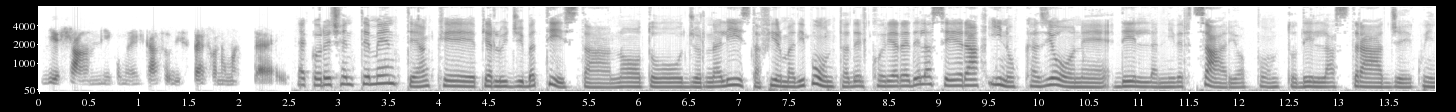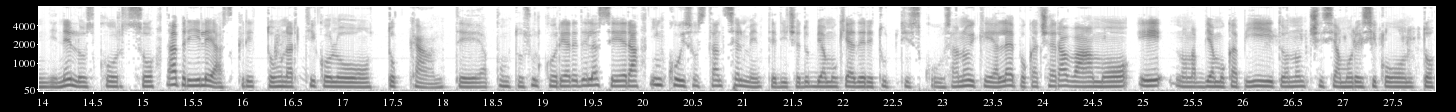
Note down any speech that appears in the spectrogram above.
dieci anni, come nel caso di Stefano Mattei. Ecco, recentemente anche Pierluigi Battista, noto giornalista, firma di punta del Corriere della Sera, in occasione dell'anniversario appunto della strage, quindi nello scorso aprile, ha scritto un articolo toccante appunto sul Corriere della Sera in cui sostanzialmente dice dobbiamo chiedere tutti scusa, noi che all'epoca c'eravamo e non abbiamo capito, non ci siamo resi conto,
